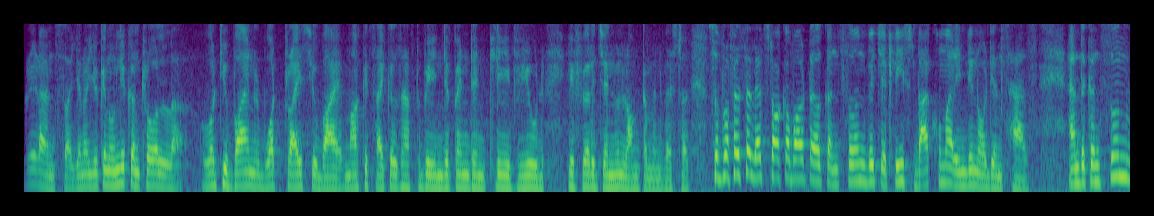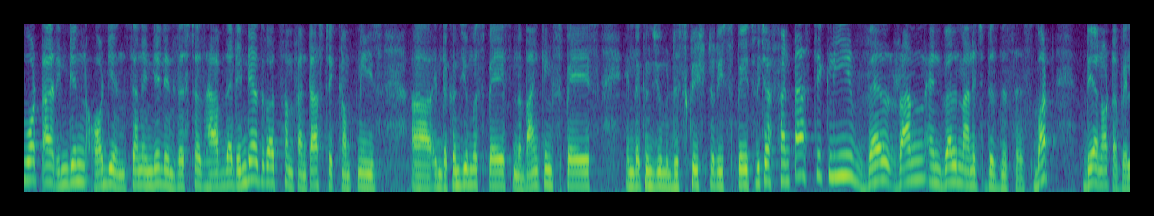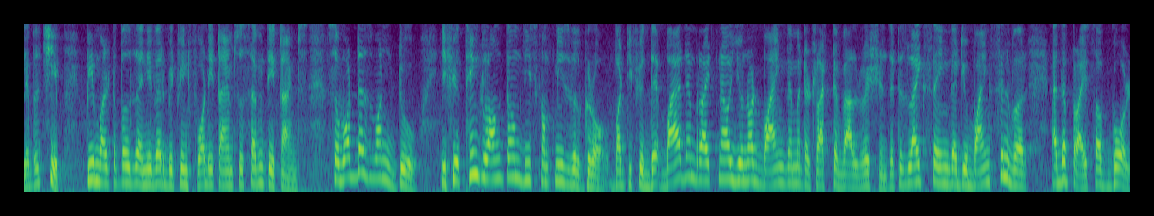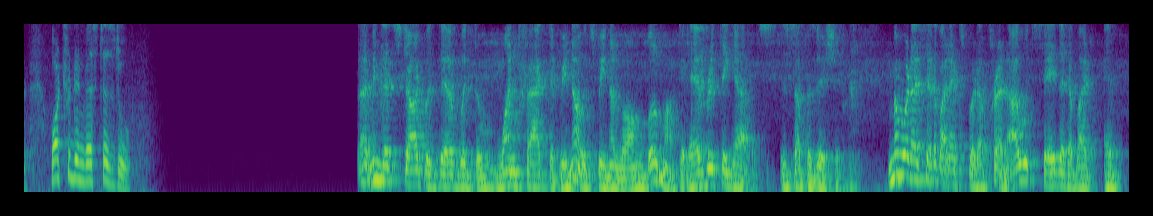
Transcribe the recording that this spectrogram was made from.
Great answer. You know, you can only control uh, what you buy and what price you buy. Market cycles have to be independently viewed if you're a genuine long-term investor. So, Professor, let's talk about a concern which at least back home our Indian audience has. And the concern what our Indian audience and Indian investors have that India has got some fantastic companies uh, in the consumer space, in the banking space, in the consumer discretionary space, which are fantastically well run and well managed businesses. But they are not available cheap. P multiples anywhere between 40 times to 70 times. So what does one do? If you think long term, these companies will grow. But if you buy them right now, you're not buying them at attractive valuations. It is like saying that you're buying silver at the price of gold. What should investors do? I mean, let's start with the with the one fact that we know it's been a long bull market. Everything else is supposition. Remember what I said about expert up front? I would say that about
